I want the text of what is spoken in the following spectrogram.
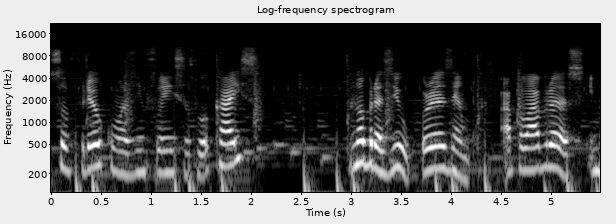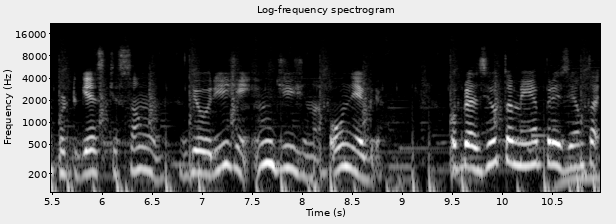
sofreu com as influências locais. No Brasil, por exemplo, há palavras em português que são de origem indígena ou negra. O Brasil também apresenta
